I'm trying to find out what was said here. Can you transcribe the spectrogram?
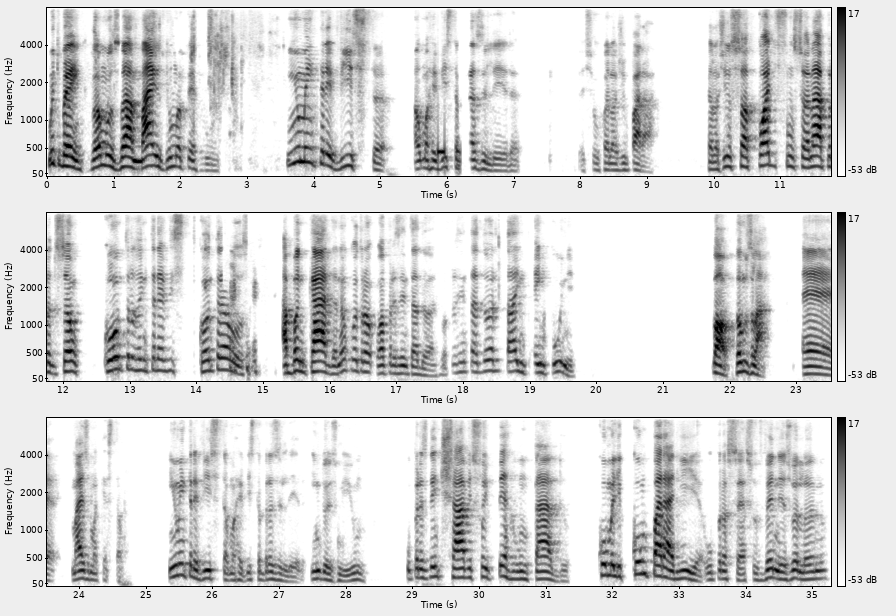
Muito bem, vamos a mais uma pergunta. Em uma entrevista a uma revista brasileira, deixa o reloginho parar. O reloginho só pode funcionar a produção contra os entrevistados, contra os, a bancada, não contra o apresentador. O apresentador está impune. Bom, vamos lá. É, mais uma questão. Em uma entrevista a uma revista brasileira, em 2001, o presidente Chaves foi perguntado como ele compararia o processo venezuelano,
